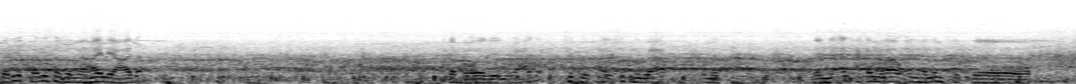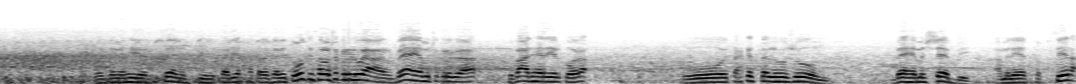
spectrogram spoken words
فريق باريس سان جيرمان هاي الإعادة. تبعوا هذه الإعادة. شوفوا الحال شكل الوعاء لأن الحكم راوا انها لمست والجماهير كانت في فريق الترجي التونسي. صار شكل الوعاء باهيه من شكل الوعاء في بعد هذه الكرة. وتحكس الهجوم. باهي من الشابي عمليات قصيرة.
